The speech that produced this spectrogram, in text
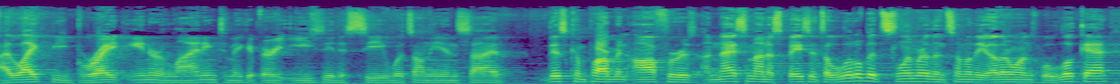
I like the bright inner lining to make it very easy to see what's on the inside. This compartment offers a nice amount of space. It's a little bit slimmer than some of the other ones we'll look at,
